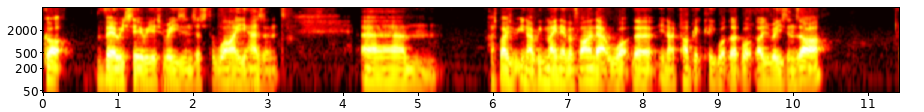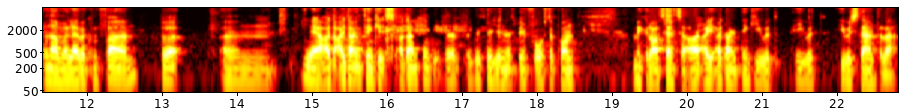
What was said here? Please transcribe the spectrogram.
got very serious reasons as to why he hasn't. Um, I suppose you know we may never find out what the you know publicly what the what those reasons are and no one will ever confirm. But um, yeah, I, I don't think it's I don't think it's a, a decision that's been forced upon Mikel Arteta. I, I, I don't think he would he would he would stand for that.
